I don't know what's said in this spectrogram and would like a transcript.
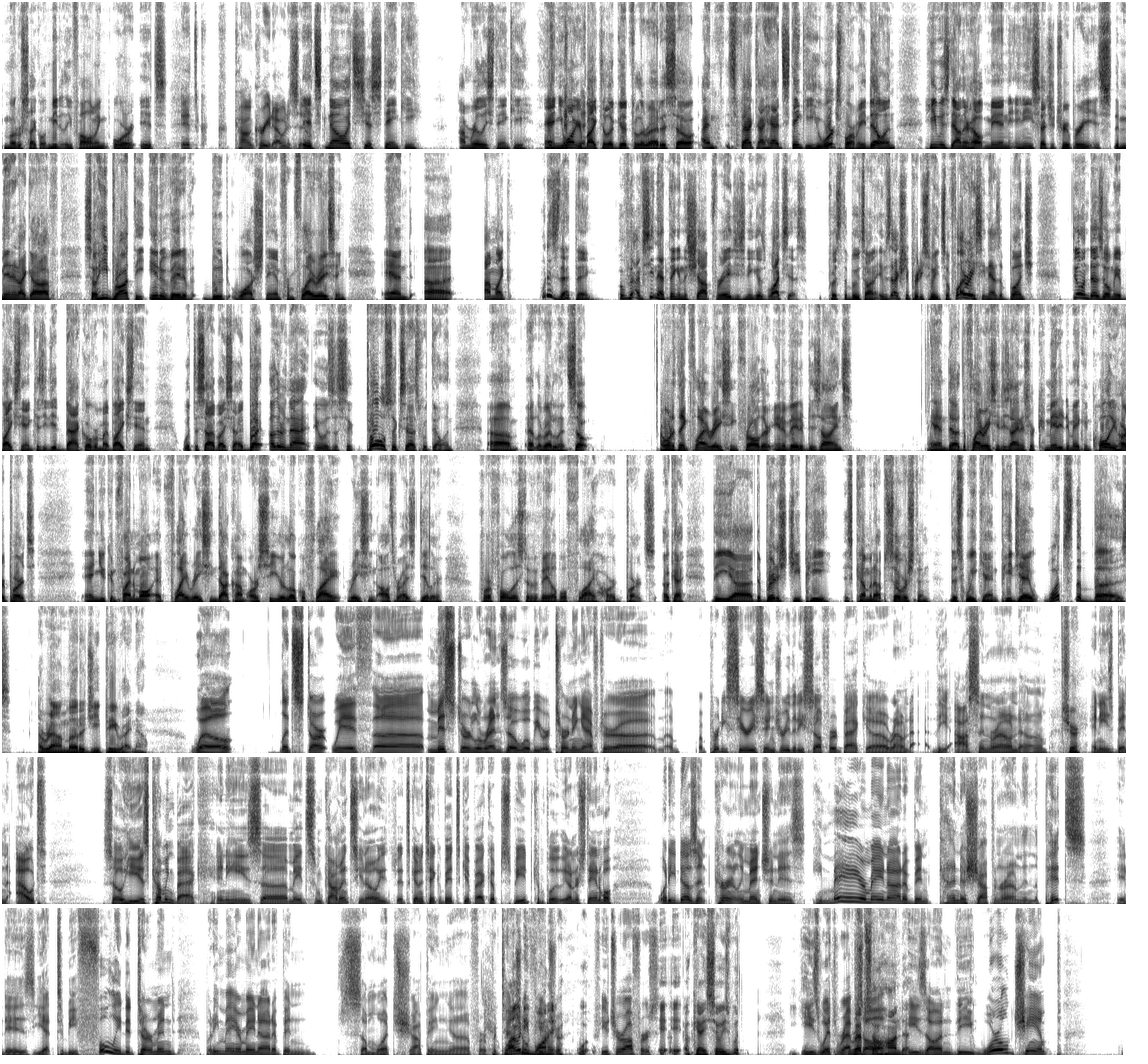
motorcycle immediately following, or it's It's c- concrete, I would assume. it's no, it's just stinky. I'm really stinky, and you want your bike to look good for Loretta. So, in fact, I had Stinky, who works for me, Dylan. He was down there helping me, and, and he's such a trooper. He- It's the minute I got off, so he brought the innovative boot wash stand from Fly Racing, and uh, I'm like, "What is that thing?" I've seen that thing in the shop for ages, and he goes, "Watch this." Puts the boots on. It was actually pretty sweet. So Fly Racing has a bunch. Dylan does owe me a bike stand because he did back over my bike stand with the side by side. But other than that, it was a su- total success with Dylan um, at Loretta Lynn. So I want to thank Fly Racing for all their innovative designs. And uh, the Fly Racing designers are committed to making quality hard parts. And you can find them all at flyracing.com or see your local Fly Racing authorized dealer for a full list of available fly hard parts. Okay, the uh, the British GP is coming up, Silverstone, this weekend. PJ, what's the buzz around MotoGP right now? well, let's start with uh, Mr. Lorenzo will be returning after uh, a, a pretty serious injury that he suffered back uh, around the Assen round. Um, Sure. and he's been out. So he is coming back, and he's uh, made some comments. You know, it's going to take a bit to get back up to speed. Completely understandable. What he doesn't currently mention is he may or may not have been kind of shopping around in the pits. It is yet to be fully determined, but he may or may not have been somewhat shopping uh, for potential would he want it- future, wh- future offers. I- I- okay, so he's with He's with Repsol. Repsol Honda. He's on the world champ,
